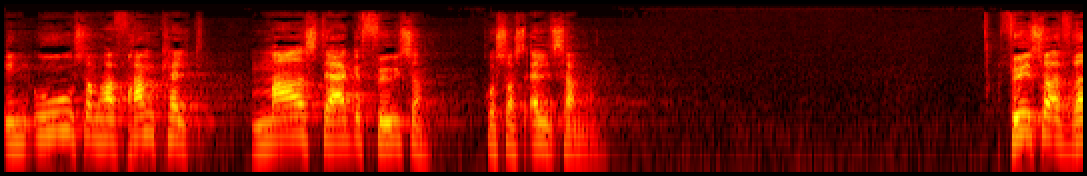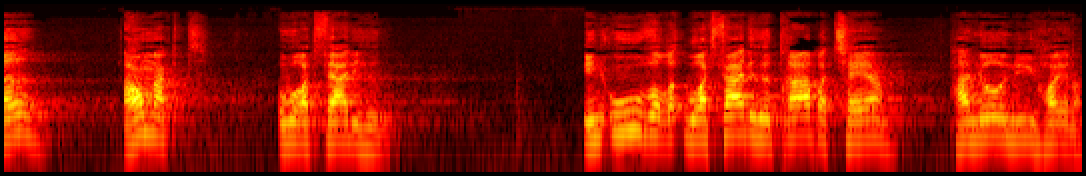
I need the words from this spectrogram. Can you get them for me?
En uge, som har fremkaldt meget stærke følelser hos os alle sammen. Følelser af vrede, afmagt og uretfærdighed. En uge, hvor uretfærdighed, drab og terror har nået nye højder.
